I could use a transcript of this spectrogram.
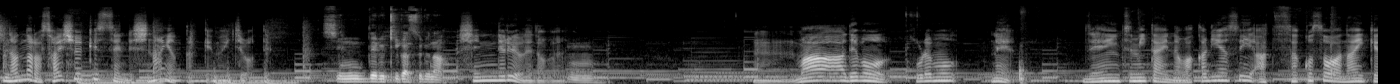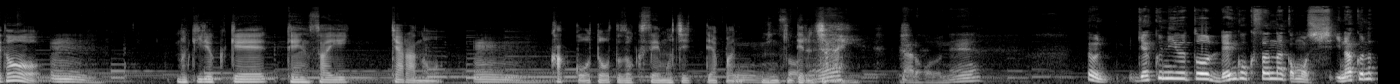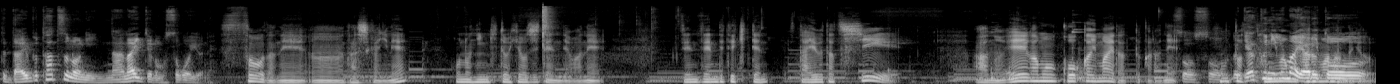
しなんなら最終決戦でしないやったっけ？無一郎って。死んでる気がするな。死んでるよね多分。うん。まあでもこれもね善逸みたいな分かりやすい厚さこそはないけど、うん、無気力系天才キャラの、うん、かっこ弟属性持ちってやっぱ人気出るんじゃない、なるほどねでも逆に言うと煉獄さんなんかもういなくなってだいぶ経つのに7位っていうのもすごいよね。そうだね。うん確かにね。この人気投票時点ではね全然出てきてだいぶ経つしあの映画も公開前だったからね。そうそう。逆に今やると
